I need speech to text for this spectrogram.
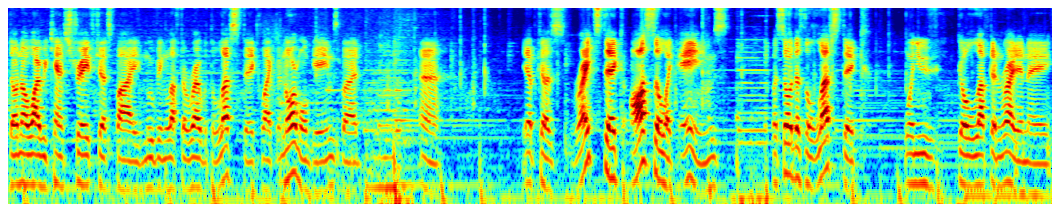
don't know why we can't strafe just by moving left or right with the left stick like the normal games, but... Eh. Yeah, because right stick also, like, aims, but so does the left stick when you go left and right in a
